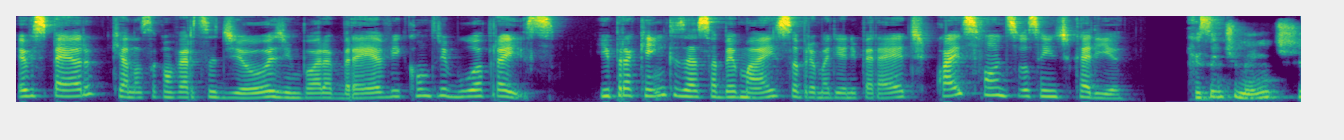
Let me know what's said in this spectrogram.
Eu espero que a nossa conversa de hoje, embora breve, contribua para isso. E para quem quiser saber mais sobre a Mariane Peretti, quais fontes você indicaria? Recentemente,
